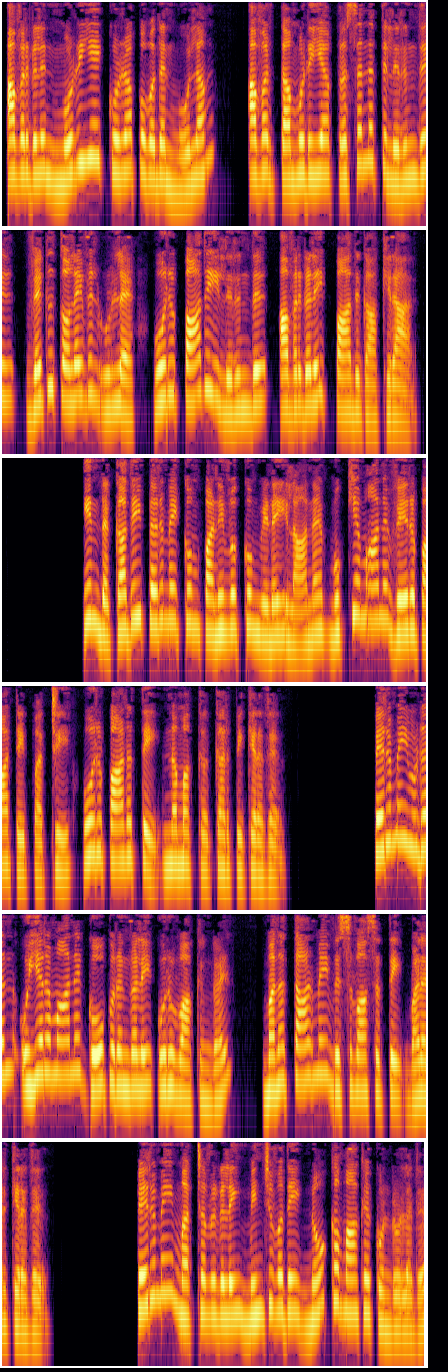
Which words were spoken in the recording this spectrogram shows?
அவர்களின் மொழியை குழப்புவதன் மூலம் அவர் தம்முடைய பிரசன்னத்திலிருந்து வெகு தொலைவில் உள்ள ஒரு பாதையிலிருந்து அவர்களை பாதுகாக்கிறார். இந்த கதை பெருமைக்கும் பணிவுக்கும் இடையிலான முக்கியமான வேறுபாட்டைப் பற்றி ஒரு பாடத்தை நமக்கு கற்பிக்கிறது. பெருமையுடன் உயரமான கோபுரங்களை உருவாக்குங்கள். மனத்தாழ்மை விசுவாசத்தை வளர்க்கிறது. பெருமை மற்றவர்களை மிஞ்சுவதை நோக்கமாக கொண்டுள்ளது.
